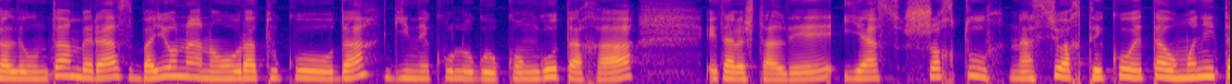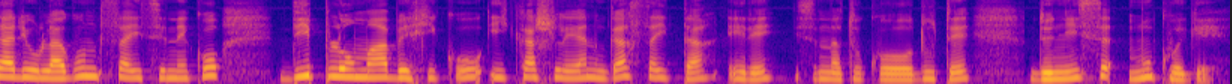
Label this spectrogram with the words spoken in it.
Jatsaldeuntan beraz, Baionan oratuko da ginekologo kongotaja, eta bestalde, iaz sortu nazioarteko eta humanitario laguntza izeneko diploma behiko ikasleen gazaita ere izendatuko dute Denis Mukwege.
